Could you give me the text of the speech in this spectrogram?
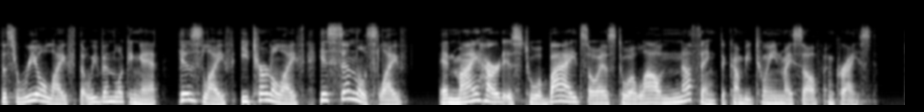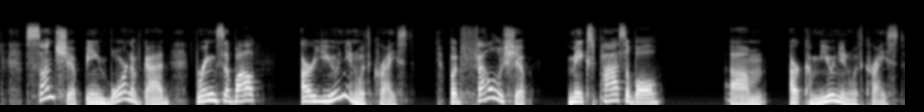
this real life that we've been looking at, his life, eternal life, his sinless life, and my heart is to abide so as to allow nothing to come between myself and Christ. Sonship, being born of God, brings about our union with Christ, but fellowship makes possible um, our communion with Christ.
